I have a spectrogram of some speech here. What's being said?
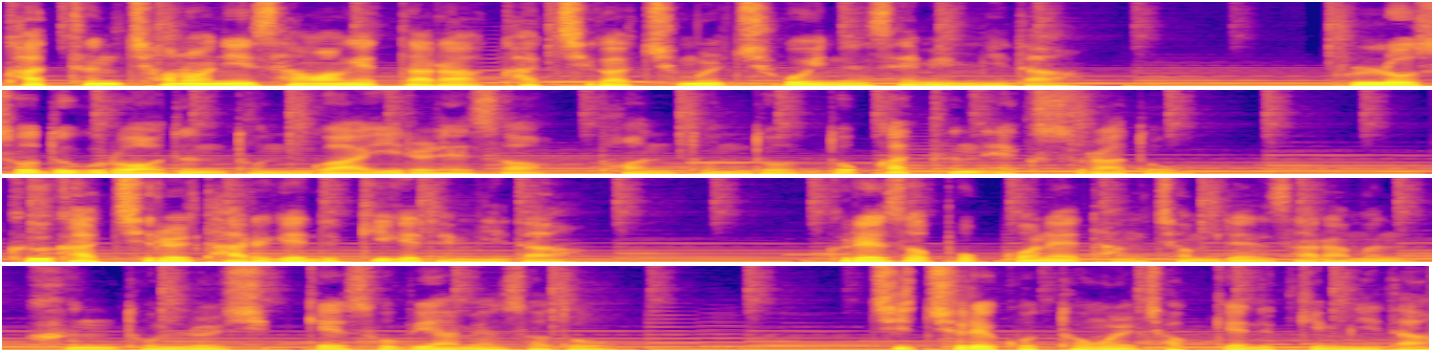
같은 천 원이 상황에 따라 가치가 춤을 추고 있는 셈입니다. 불로소득으로 얻은 돈과 일을 해서 번 돈도 똑같은 액수라도 그 가치를 다르게 느끼게 됩니다. 그래서 복권에 당첨된 사람은 큰 돈을 쉽게 소비하면서도 지출의 고통을 적게 느낍니다.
